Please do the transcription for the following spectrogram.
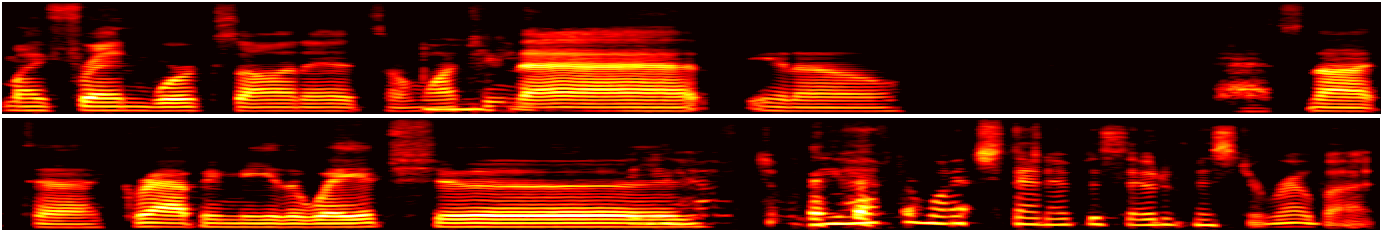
my friend works on it, so I'm watching okay. that. You know, it's not uh, grabbing me the way it should. You have to you have to watch that episode of Mr. Robot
